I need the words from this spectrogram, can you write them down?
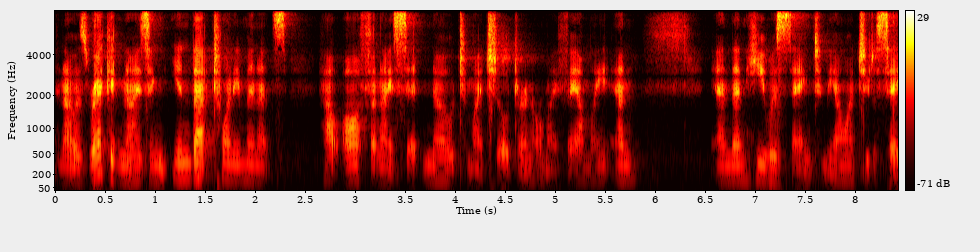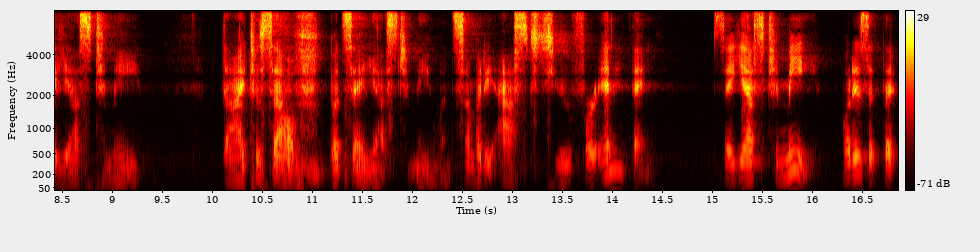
And I was recognizing in that 20 minutes how often I said no to my children or my family. And, and then He was saying to me, I want you to say yes to me. Die to self, but say yes to me when somebody asks you for anything. Say yes to me. What is it that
